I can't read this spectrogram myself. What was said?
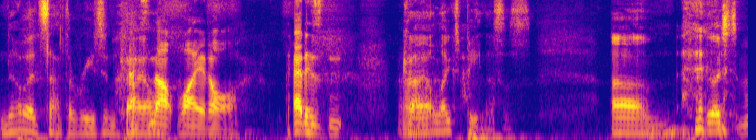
No, that's not the reason. Kyle. That's not why at all. That is. n- uh, Kyle likes penises. Um, he likes.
